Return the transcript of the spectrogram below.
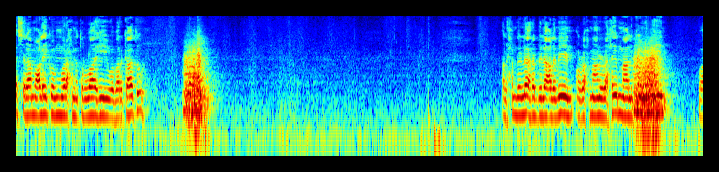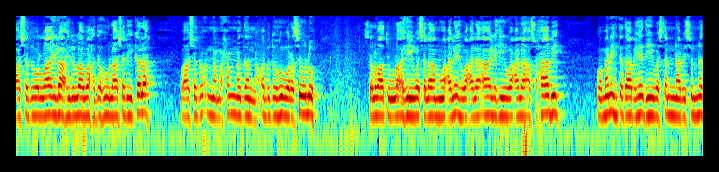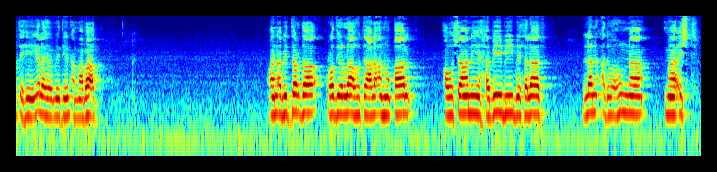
السلام علیکم ورحمۃ اللہ وبرکاتہ۔ الحمد لله رب العالمين الرحمن الرحيم مالك يوم الدين واشهد ان لا اله الا الله وحده لا شريك له واشهد ان محمدا عبده ورسوله صلوات الله وسلامه عليه وعلى اله وعلى اصحابه ومن اهتدى بهديه واستنى بسنته الى يوم الدين اما بعد۔ عن ابي الدرداء رضي الله تعالى عنه قال اوصاني حبيبي بثلاث لن ادعهن ما عشت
